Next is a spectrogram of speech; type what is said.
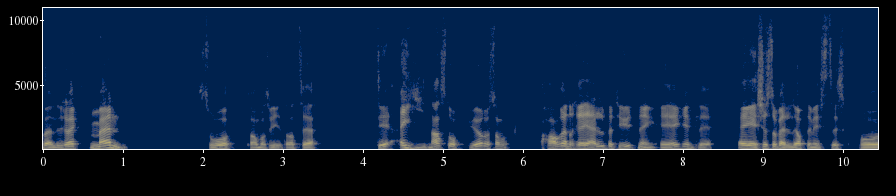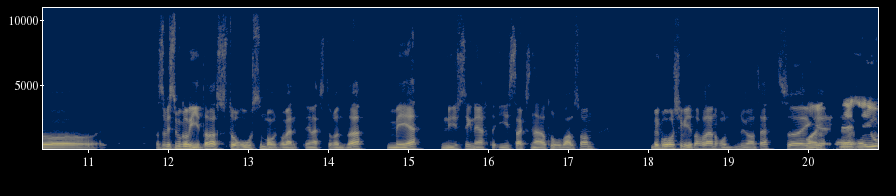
veldig kjekt. Men så tar vi oss videre til det eneste oppgjøret som har en reell betydning, egentlig. Jeg er ikke så veldig optimistisk på Altså Hvis vi går videre, så står Rosenborg og venter i neste runde med nysignerte Isaks nær Thorvaldsson. Vi går ikke videre på den runden uansett, så Oi, jeg Det er jo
